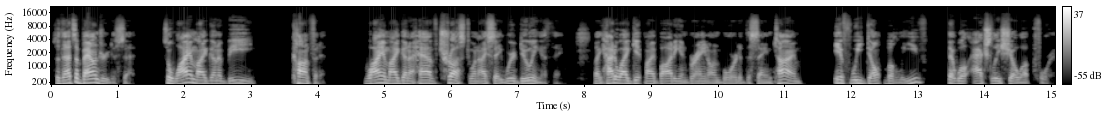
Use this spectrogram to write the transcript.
So that's a boundary to set. So why am I going to be confident? Why am I going to have trust when I say we're doing a thing? Like, how do I get my body and brain on board at the same time if we don't believe that we'll actually show up for it?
